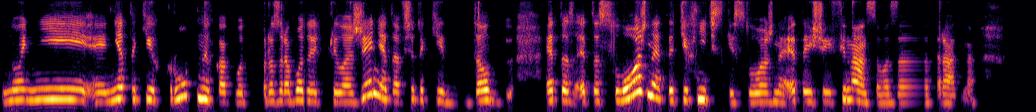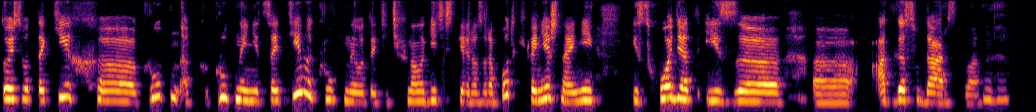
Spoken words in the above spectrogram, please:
но не, нет таких крупных, как вот разработать приложение, это все-таки дол... это, это сложно, это технически сложно, это еще и финансово затратно. То есть вот таких э, круп... крупные инициативы, крупные вот эти технологические разработки, конечно, они исходят из э, от государства. Uh -huh.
